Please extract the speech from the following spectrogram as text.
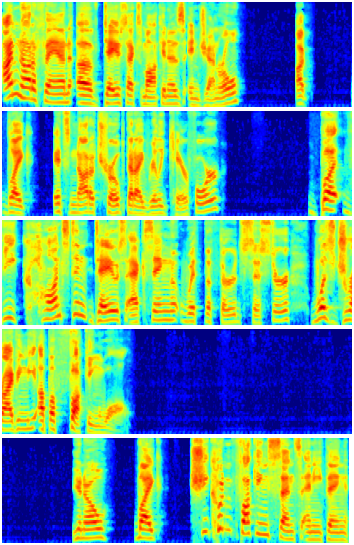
I'm not a fan of Deus Ex Machinas in general. I like it's not a trope that I really care for. But the constant Deus Exing with the third sister was driving me up a fucking wall. You know, like she couldn't fucking sense anything.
